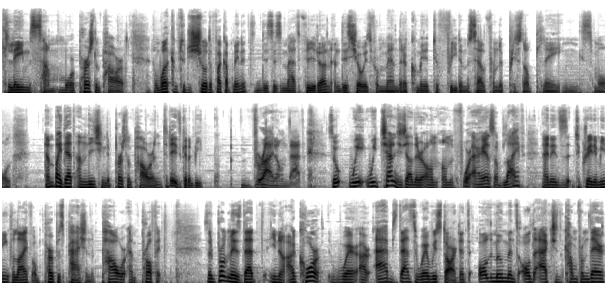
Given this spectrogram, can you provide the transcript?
claim some more personal power. And welcome to the Show the Fuck Up Minute. This is Matt Fyron, and this show is for men that are committed to free themselves from the prison of playing small. And by that, unleashing the personal power. And today is going to be right on that. So we, we challenge each other on, on four areas of life, and it's to create a meaningful life of purpose, passion, power, and profit. So the problem is that you know our core, where our abs, that's where we start. That all the movements, all the actions come from there.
